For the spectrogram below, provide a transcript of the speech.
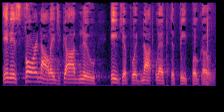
in his foreknowledge, God knew Egypt would not let the people go.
